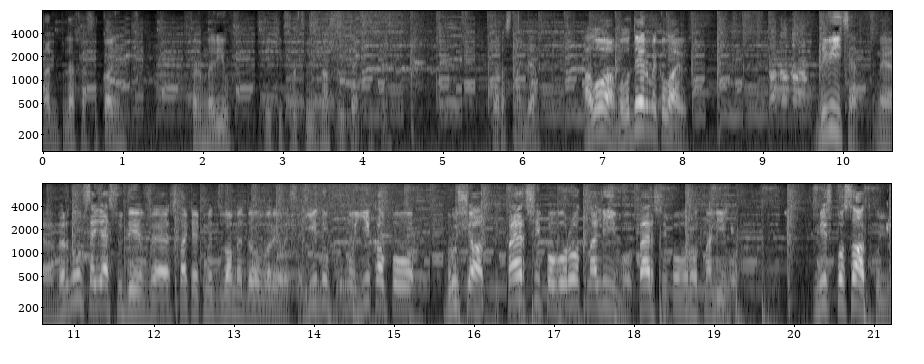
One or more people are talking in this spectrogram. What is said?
так, бляха, шукаємо фермерів, які працюють з нашою технікою. Зараз знайдемо. Алло, Володимир Миколайович. Дивіться, е, вернувся я сюди вже, так як ми з вами договорилися. Їду, ну, їхав по брусчатці. Перший поворот наліво. Перший поворот наліво. Між посадкою.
